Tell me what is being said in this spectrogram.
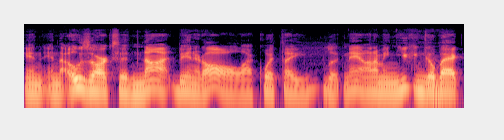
and and the ozarks have not been at all like what they look now and i mean you can go mm-hmm. back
